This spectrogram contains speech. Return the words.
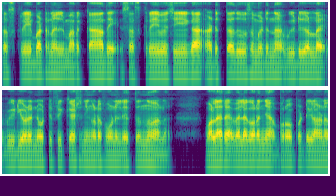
സബ്സ്ക്രൈബ് ബട്ടണിൽ മറക്കാതെ സബ്സ്ക്രൈബ് ചെയ്യുക. അടുത്ത ദിവസം ഇടുന്ന വീടുകളുടെ വീഡിയോയുടെ നോട്ടിഫിക്കേഷൻ നിങ്ങളുടെ ഫോണിൽ എത്തുന്നതാണ്. വളരെ വില കുറഞ്ഞ പ്രോപ്പർട്ടികളാണ്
